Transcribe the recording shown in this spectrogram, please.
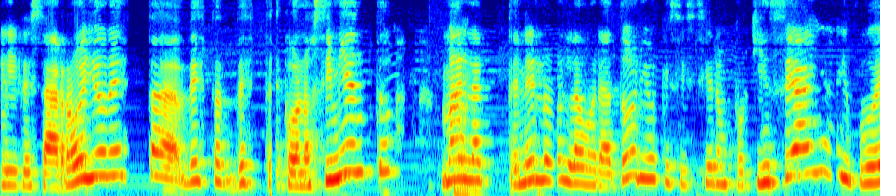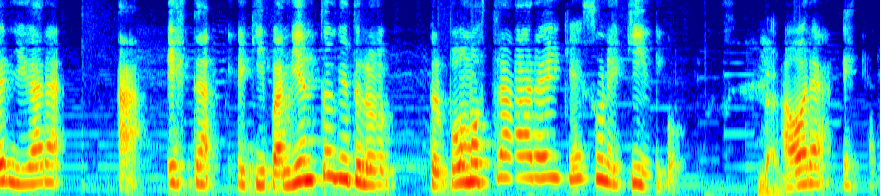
el desarrollo de, esta, de, esta, de este conocimiento, más tener los laboratorios que se hicieron por 15 años y poder llegar a, a este equipamiento que te lo, te puedo mostrar ahí, que es un equipo. Ahora, estos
